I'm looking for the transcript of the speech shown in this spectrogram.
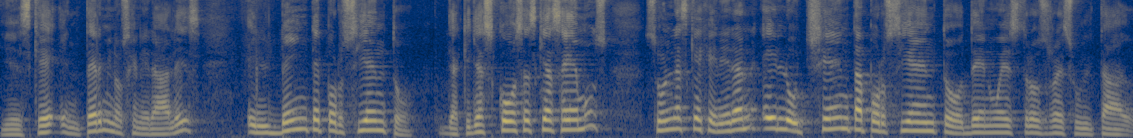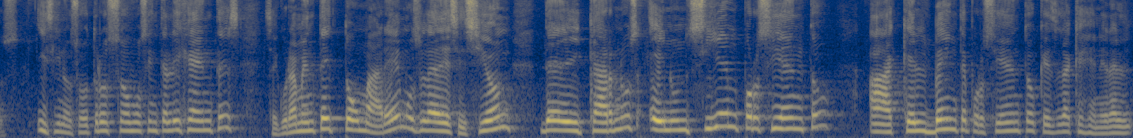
Y es que en términos generales, el 20% de aquellas cosas que hacemos son las que generan el 80% de nuestros resultados. Y si nosotros somos inteligentes, seguramente tomaremos la decisión de dedicarnos en un 100% a aquel 20% que es la que genera el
